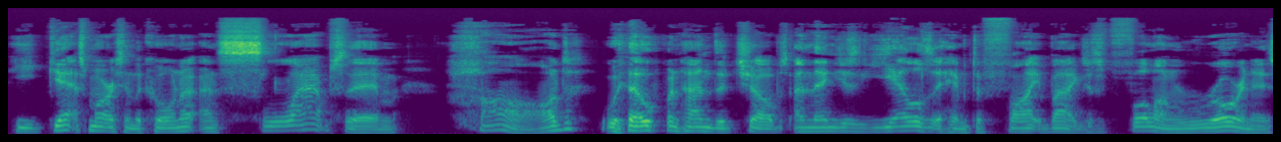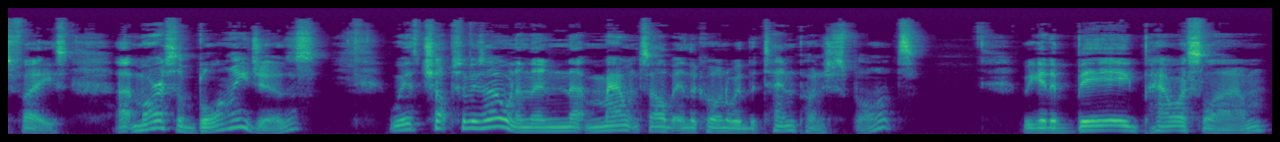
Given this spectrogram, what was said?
He gets Morris in the corner and slaps him hard with open handed chops and then just yells at him to fight back, just full on roaring in his face. Uh, Morris obliges with chops of his own and then uh, mounts Albert in the corner with the 10 punch spot. We get a big power slam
